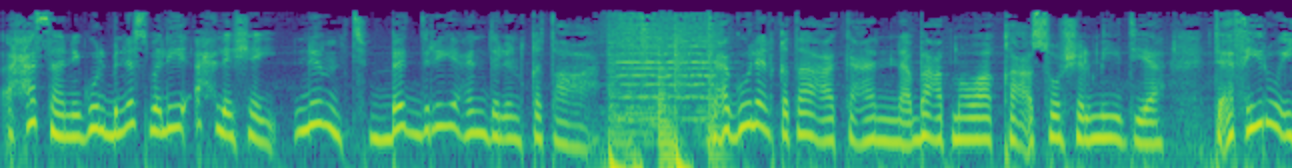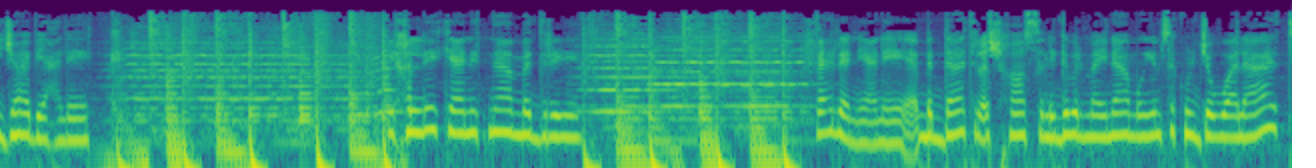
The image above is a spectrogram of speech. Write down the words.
حسن يقول بالنسبة لي أحلى شيء نمت بدري عند الانقطاع. معقول انقطاعك عن بعض مواقع ال social media تأثيره إيجابي عليك. يخليك يعني تنام بدري. فعلا يعني بالذات الأشخاص اللي قبل ما يناموا يمسكوا الجوالات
